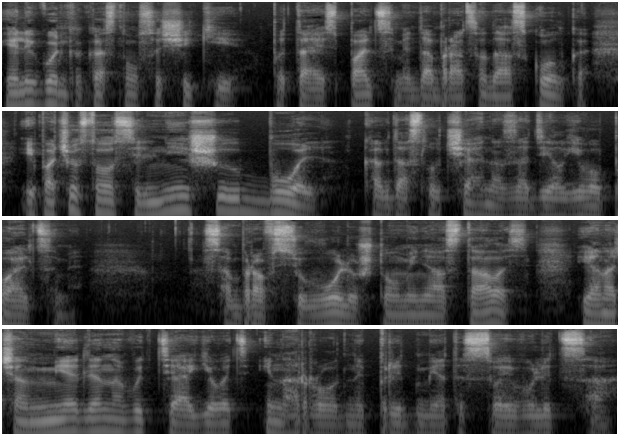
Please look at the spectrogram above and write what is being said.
Я легонько коснулся щеки, пытаясь пальцами добраться до осколка, и почувствовал сильнейшую боль, когда случайно задел его пальцами. Собрав всю волю, что у меня осталось, я начал медленно вытягивать инородный предмет из своего лица.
